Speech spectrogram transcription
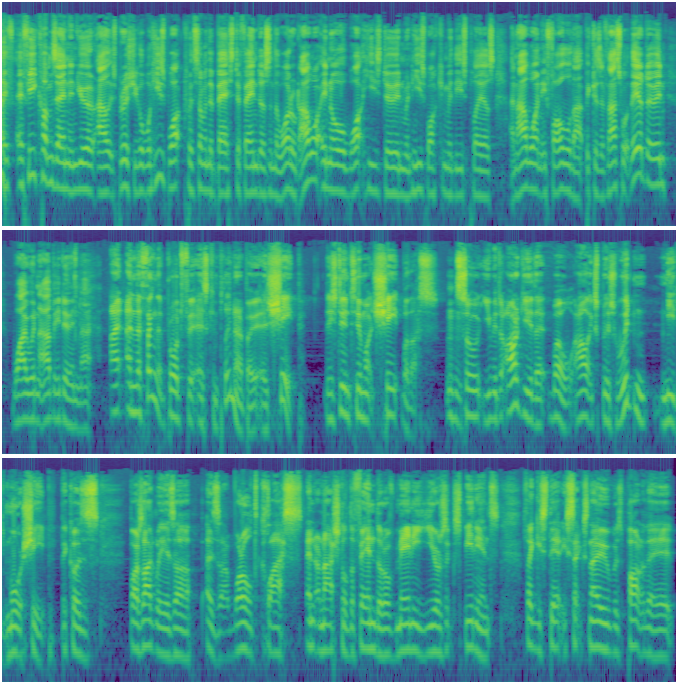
if, if he comes in and you're Alex Bruce, you go, well, he's worked with some of the best defenders in the world. I want to know what he's doing when he's working with these players, and I want to follow that because if that's what they're doing, why wouldn't I be doing that? I, and the thing that Broadfoot is complaining about is shape. He's doing too much shape with us. Mm-hmm. So you would argue that well, Alex Bruce wouldn't need more shape because Barzagli is a is a world class international defender of many years' experience. I think he's thirty six now. Was part of the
